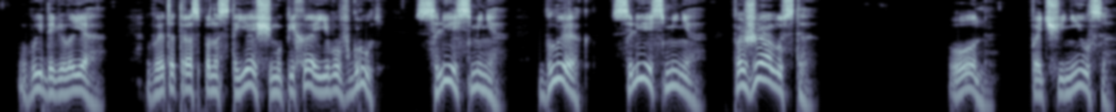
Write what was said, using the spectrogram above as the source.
— выдавила я, в этот раз по-настоящему пихая его в грудь. «Слезь меня! Блэк, слезь меня! Пожалуйста!» Он подчинился.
